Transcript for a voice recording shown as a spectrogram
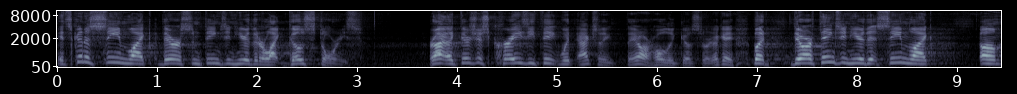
it's going to seem like there are some things in here that are like ghost stories right? Like there's just crazy things. With actually, they are holy ghost stories. Okay, but there are things in here that seem like um,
